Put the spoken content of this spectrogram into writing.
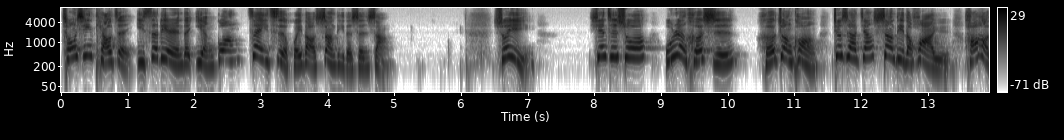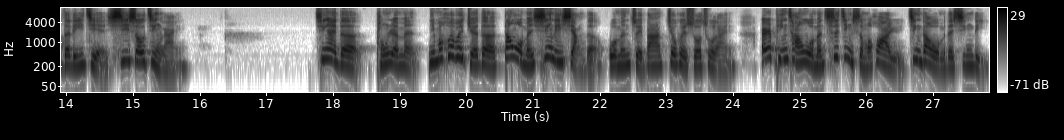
重新调整以色列人的眼光，再一次回到上帝的身上。所以，先知说，无论何时。何状况，就是要将上帝的话语好好的理解、吸收进来。亲爱的同仁们，你们会不会觉得，当我们心里想的，我们嘴巴就会说出来；而平常我们吃进什么话语，进到我们的心里，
